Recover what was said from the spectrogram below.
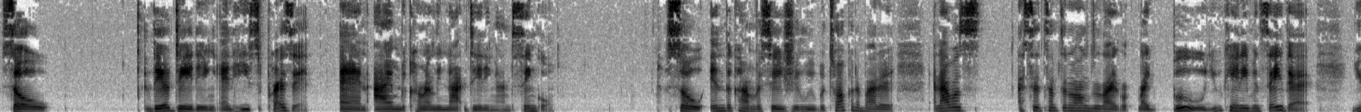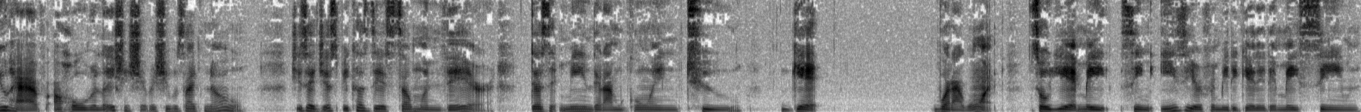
So they're dating, and he's present. And I'm currently not dating, I'm single. So in the conversation, we were talking about it, and I was I said something along the like like boo, you can't even say that. You have a whole relationship. And she was like, No. She said, just because there's someone there doesn't mean that I'm going to get what I want. So yeah, it may seem easier for me to get it. It may seem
